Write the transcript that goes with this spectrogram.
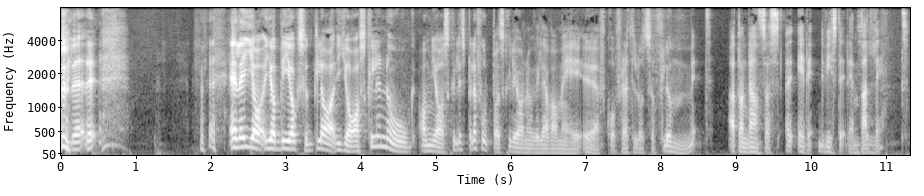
Eller- Eller jag, jag blir också glad. Jag skulle nog, om jag skulle spela fotboll, skulle jag nog vilja vara med i ÖFK för att det låter så flummigt. Att de dansar, är det, visst är det en ballett?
